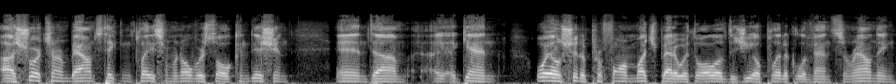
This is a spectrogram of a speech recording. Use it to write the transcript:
a short-term bounce taking place from an oversold condition. And um, again, oil should have performed much better with all of the geopolitical events surrounding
